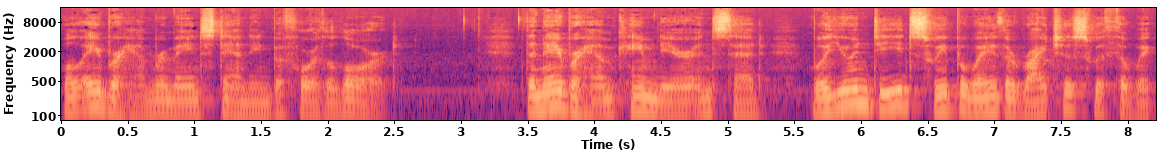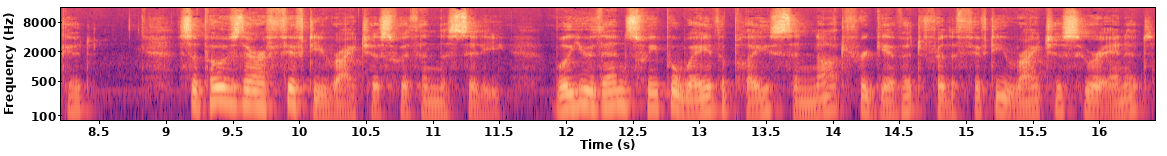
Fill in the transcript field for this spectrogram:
while Abraham remained standing before the Lord. Then Abraham came near and said, Will you indeed sweep away the righteous with the wicked? Suppose there are fifty righteous within the city. Will you then sweep away the place and not forgive it for the fifty righteous who are in it?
